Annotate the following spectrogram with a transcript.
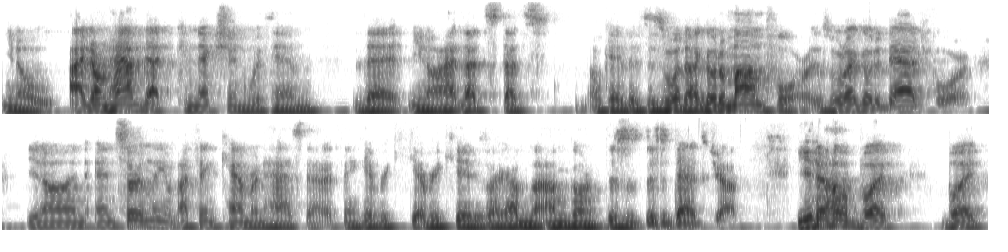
you know, I don't have that connection with him. That you know, that's that's okay. This is what I go to mom for. This is what I go to dad for. You know, and, and certainly I think Cameron has that. I think every every kid is like I'm I'm going. This is this is dad's job, you know. But but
